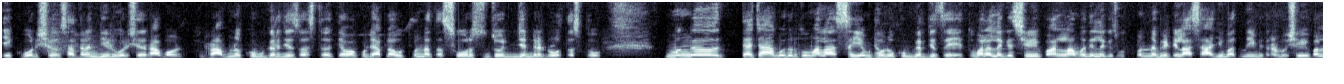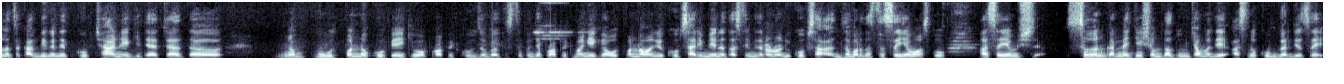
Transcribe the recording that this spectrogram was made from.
एक वर्ष साधारण दीड वर्ष राबवून राबणं खूप गरजेचं असतं. तेव्हा कुठे आपला उत्पन्नाचा सोर्स जो जनरेट होत असतो मग त्याच्या अगोदर तुम्हाला संयम ठेवणं खूप गरजेचं आहे. तुम्हाला लगेच शेळीपालनामध्ये लगेच उत्पन्न भेटेल असं अजिबात नाही मित्रांनो. शेळीपालनाचं कागदी गणित खूप छान आहे की त्याच्यात उत्पन्न खूप आहे किंवा प्रॉफिट खूप जबरदस्त पण त्या प्रॉफिट मागे किंवा उत्पन्न मागे खूप सारी मेहनत असते मित्रांनो आणि खूप सा- जबरदस्त संयम असतो. हा संयम सहन करण्याची क्षमता तुमच्यामध्ये असणं खूप गरजेचं आहे.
